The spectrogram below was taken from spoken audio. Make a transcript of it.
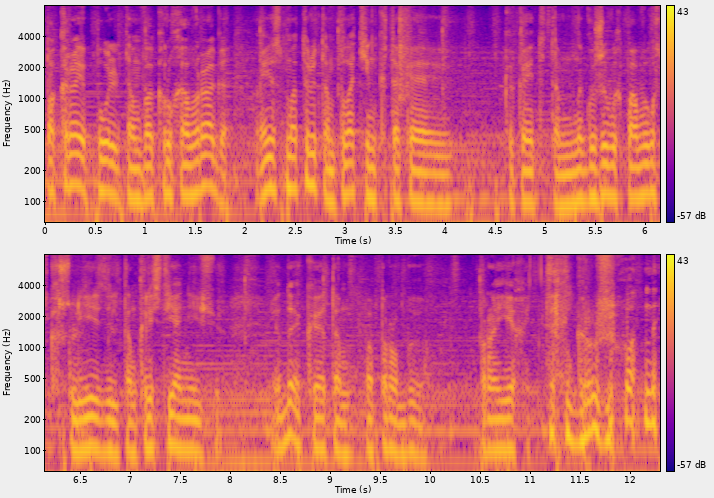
по краю поля, там вокруг оврага. А я смотрю, там плотинка такая, какая-то там на гужевых повозках, что ли, ездили, там крестьяне еще. Я дай-ка я там попробую проехать груженный.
